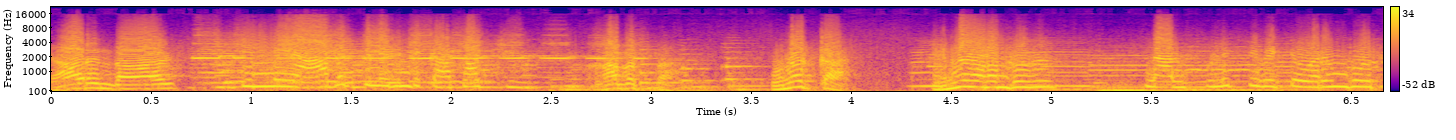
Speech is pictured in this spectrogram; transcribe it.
யார் இந்த ஆள்? என்னை ஆபத்திலிருந்து காப்பாற்றி. ஆபத்தா? உனக்கா? என்ன நடந்தது? நான் குளித்து விட்டு வரும்போது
